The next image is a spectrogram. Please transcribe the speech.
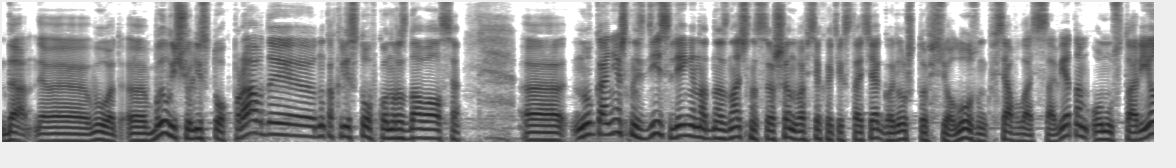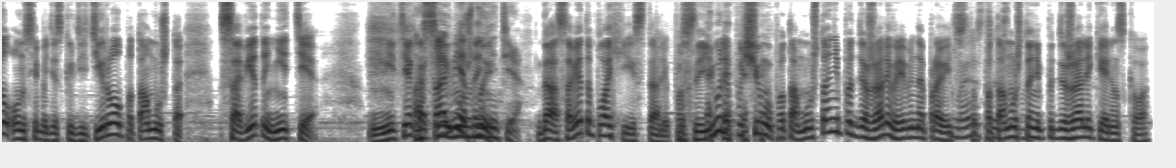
Да, э, вот. Э, Был еще листок правды, ну, как листовка он раздавался. Э, ну, конечно, здесь Ленин однозначно совершенно во всех этих статьях говорил, что все, лозунг «вся власть советом», он устарел, он себя дискредитировал, потому что советы не те. Не те, А какие нужны. не те. Да, советы плохие стали после июля. Почему? Потому что они поддержали Временное правительство, Ну, потому что они поддержали Керенского.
